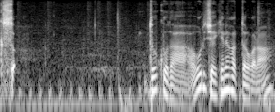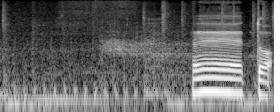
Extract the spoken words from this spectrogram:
くそ。どこだ？降りちゃいけなかったのかな？えー、っと。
